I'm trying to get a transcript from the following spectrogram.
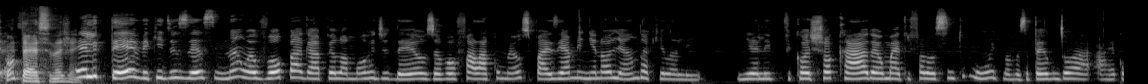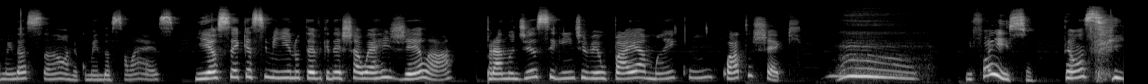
Acontece, né, gente? ele teve que dizer assim: não, eu vou pagar, pelo amor de Deus, eu vou falar com meus pais. E a menina olhando aquilo ali. E ele ficou chocado. Aí o maître falou: Sinto muito, mas você perguntou a, a recomendação, a recomendação é essa. E eu sei que esse menino teve que deixar o RG lá, pra no dia seguinte ver o pai e a mãe com quatro cheques. E foi isso. Então, assim,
